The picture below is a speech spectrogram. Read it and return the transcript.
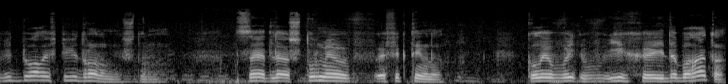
Відбивали впівдронами штурми. Це для штурмів ефективно. Коли їх йде багато,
